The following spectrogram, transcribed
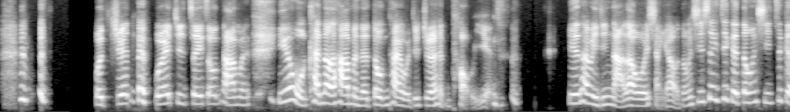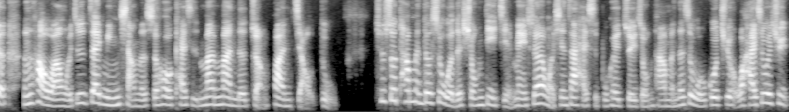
我绝对不会去追踪他们，因为我看到他们的动态，我就觉得很讨厌，因为他们已经拿到我想要的东西，所以这个东西这个很好玩，我就是在冥想的时候开始慢慢的转换角度。就说他们都是我的兄弟姐妹，虽然我现在还是不会追踪他们，但是我过去我还是会去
